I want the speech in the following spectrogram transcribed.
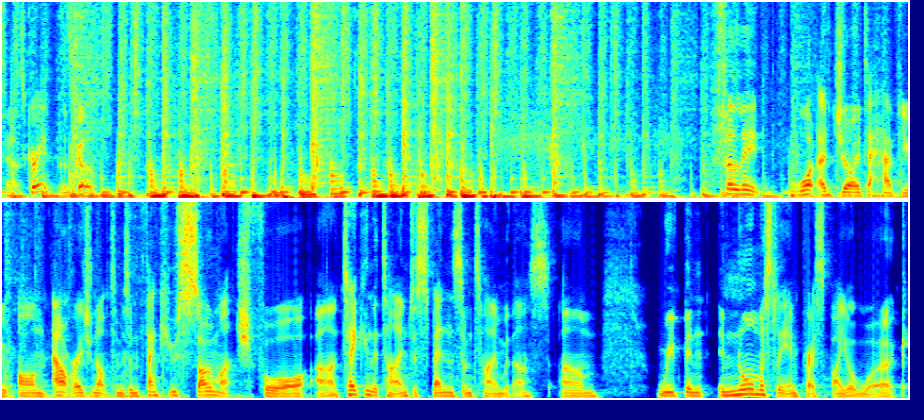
Sounds great. Let's go. Philippe, what a joy to have you on Outrage and Optimism. Thank you so much for uh, taking the time to spend some time with us. Um, we've been enormously impressed by your work,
